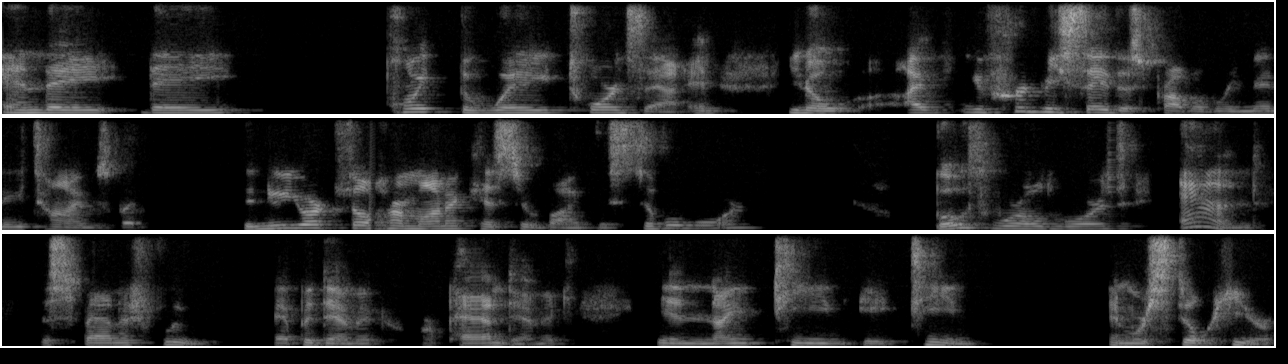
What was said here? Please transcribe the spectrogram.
and they they point the way towards that. And you know, I you've heard me say this probably many times, but the New York Philharmonic has survived the Civil War, both World Wars, and the Spanish flu epidemic or pandemic in 1918 and we're still here.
